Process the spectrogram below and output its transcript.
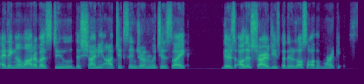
I think a lot of us do the shiny object syndrome, which is like there's other strategies, but there's also other markets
